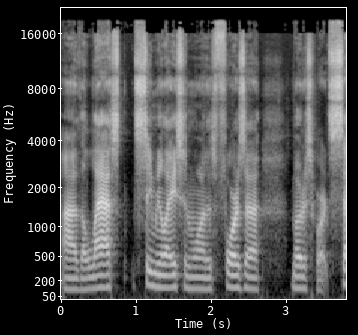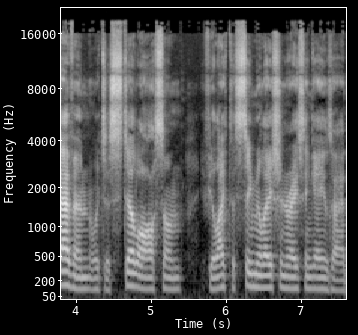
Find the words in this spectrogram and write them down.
Uh, the last simulation one is Forza Motorsport 7, which is still awesome. If you like the simulation racing games, I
